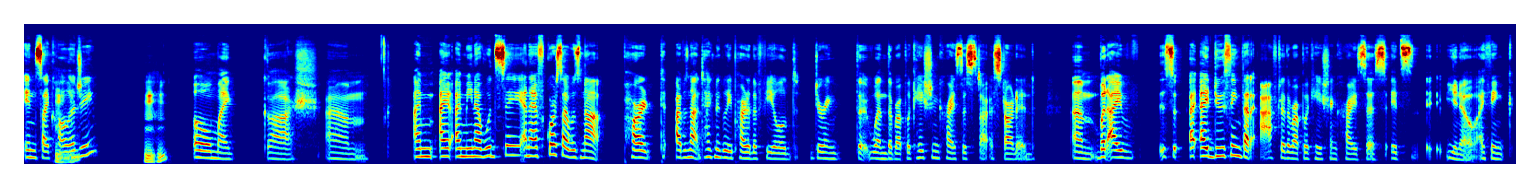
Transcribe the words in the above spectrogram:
in psychology, hmm Oh my gosh. Um I'm I, I mean I would say and of course I was not part I was not technically part of the field during the when the replication crisis sta- started. Um but I so I, I do think that after the replication crisis it's you know I think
